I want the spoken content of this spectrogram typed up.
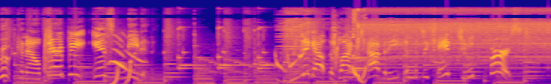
Root canal therapy is needed. Dig out the black cavity in the decayed tooth first.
